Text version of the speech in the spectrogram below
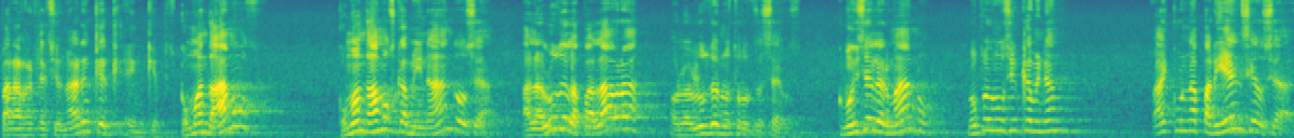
Para reflexionar en que, en que pues, cómo andamos. ¿Cómo andamos caminando? O sea, a la luz de la palabra o a la luz de nuestros deseos. Como dice el hermano, no podemos ir caminando. Hay con una apariencia, o sea,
